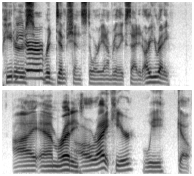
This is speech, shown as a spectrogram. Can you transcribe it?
peter's Peter. redemption story and i'm really excited are you ready I am ready. all right here we go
